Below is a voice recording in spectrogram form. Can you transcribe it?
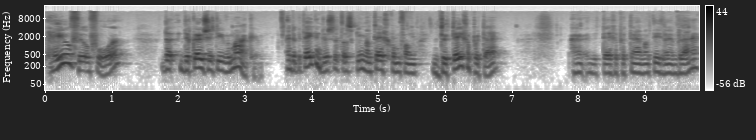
heel veel voor de, de keuzes die we maken. En dat betekent dus dat als ik iemand tegenkom van de tegenpartij, eh, de tegenpartij maakt iedereen blij.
